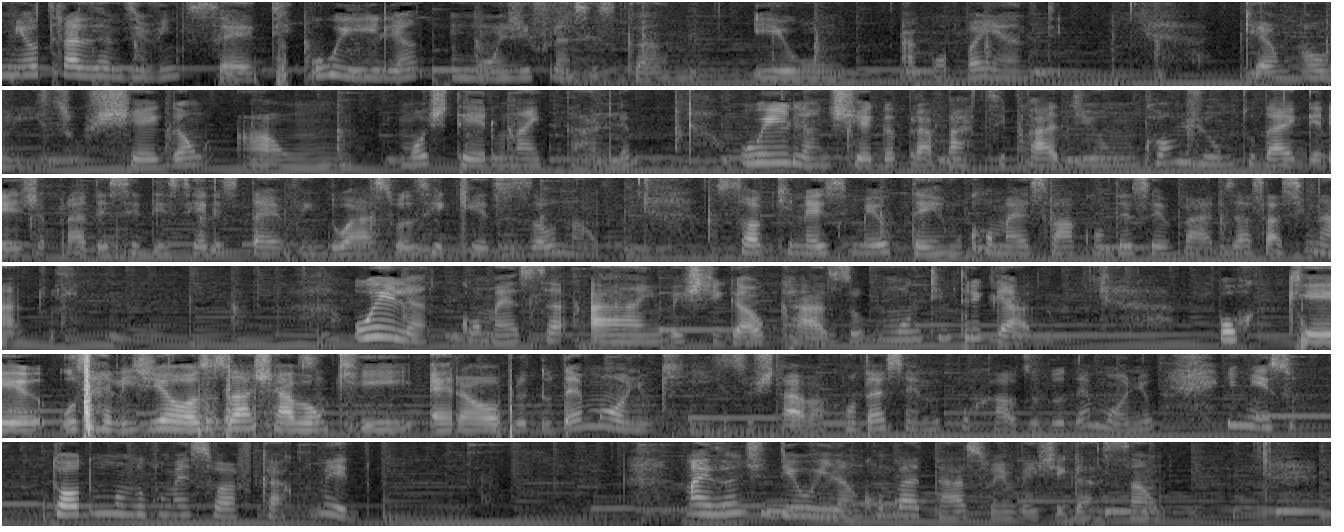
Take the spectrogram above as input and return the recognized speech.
1327, William, um monge franciscano, e um acompanhante, que é um noviço, chegam a um mosteiro na Itália. William chega para participar de um conjunto da igreja para decidir se eles devem doar suas riquezas ou não. Só que nesse meio termo começam a acontecer vários assassinatos. William começa a investigar o caso, muito intrigado porque os religiosos achavam que era obra do demônio, que isso estava acontecendo por causa do demônio, e nisso todo mundo começou a ficar com medo. Mas antes de William completar sua investigação,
